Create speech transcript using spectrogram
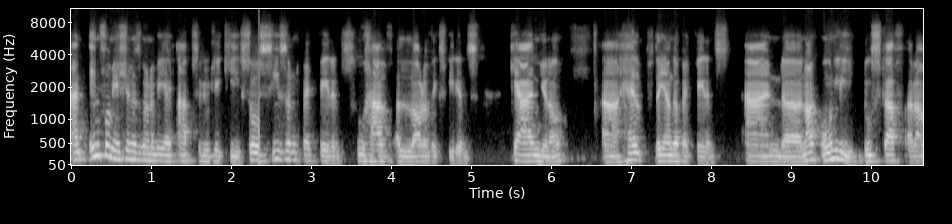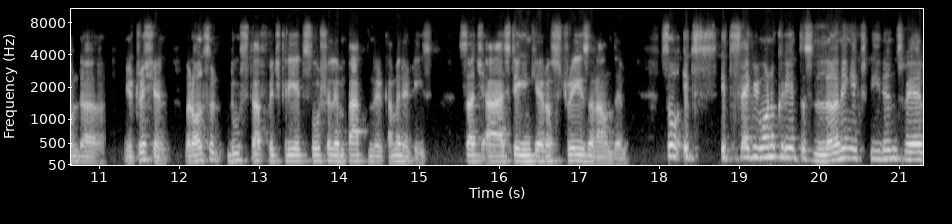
And information is going to be absolutely key. So seasoned pet parents who have a lot of experience can, you know, uh, help the younger pet parents and uh, not only do stuff around uh, nutrition, but also do stuff which creates social impact in their communities, such as taking care of strays around them. So it's it's like we want to create this learning experience where,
